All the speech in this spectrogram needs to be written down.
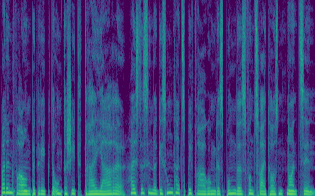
bei den Frauen beträgt der Unterschied drei Jahre, heißt es in der Gesundheitsbefragung des Bundes von 2019.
